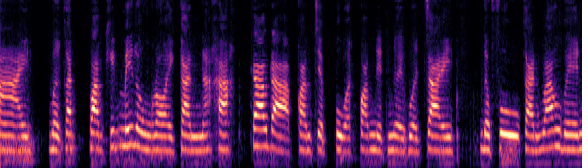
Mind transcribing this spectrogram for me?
มาย เหมือนกับความคิดไม่ลงรอยกันนะคะก้าวดาบความเจ็บปวดความเหน็ดเหนื่อยหัวใจ The Fool การว่างเว้น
